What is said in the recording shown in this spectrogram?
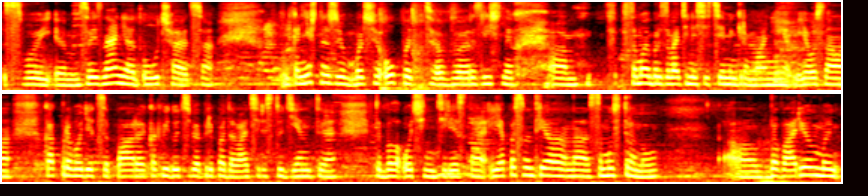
свой, эм, свои знания улучшаются. Конечно же, большой опыт в различных, эм, в самой образовательной системе Германии. Я узнала, как проводятся пары, как ведут себя преподаватели, студенты. Это было очень интересно. Я посмотрела на саму страну. А, В Баварию мы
